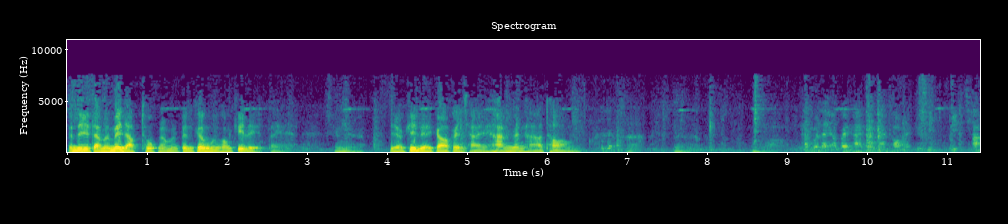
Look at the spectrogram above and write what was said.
ก็ดีแต่มันไม่ดับทุกข์นะมันเป็นเครื่องมือของกิเลสไปเดี๋ยวกิเลสก็เอาไปใช้หาเงินหาทองถ้าเมื่อไหร่เอาไปหาเงินหาทองนั่นคือวิชา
